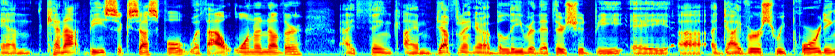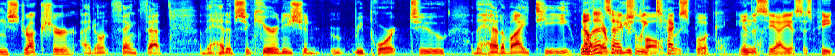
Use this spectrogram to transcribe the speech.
and cannot be successful without one another. I think I'm definitely a believer that there should be a, uh, a diverse reporting structure. I don't think that the head of security should r- report to the head of IT. Now, that's actually textbook in the CISSP.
